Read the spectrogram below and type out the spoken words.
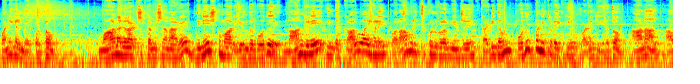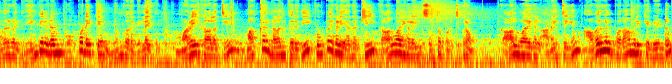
பணிகள் மேற்கொண்டோம். மாநகராட்சி கமிஷனராக தினேஷ்குமார் இருந்தபோது நாங்களே இந்த கால்வாய்களை பராமரித்துக் கொள்கிறோம் என்று கடிதம் பொதுப்பணித்துறைக்கு வழங்கியிருந்தோம். ஆனால் அவர்கள் எங்களிடம் ஒப்படைக்க முன்வரவில்லை. மழை காலத்தில் மக்கள் நலன் கருதி குப்பைகளை அகற்றி கால்வாய்களை சுத்தப்படுத்துகிறோம். கால்வாய்கள் அனைத்தையும் அவர்கள் பராமரிக்க வேண்டும்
